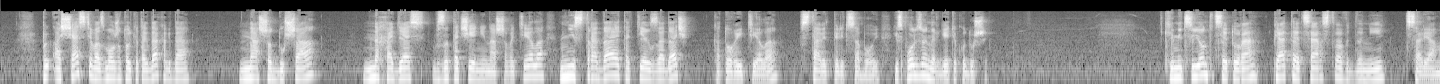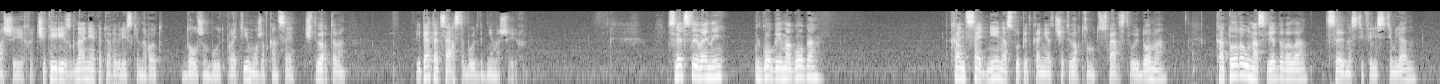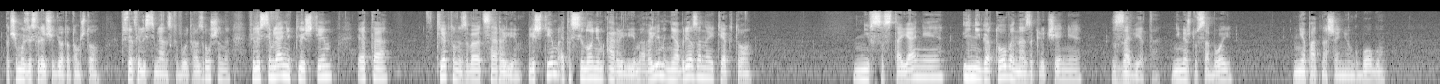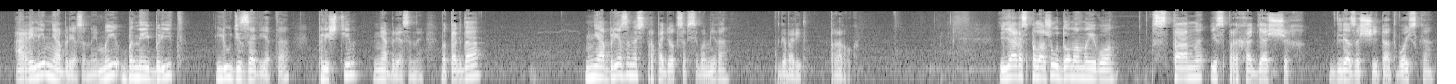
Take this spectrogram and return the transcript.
А счастье возможно только тогда, когда наша душа, находясь в заточении нашего тела, не страдает от тех задач, которые тело ставит перед собой, используя энергетику души. Кемицион Цетура, пятое царство в дни царя Машииха. Четыре изгнания, которые еврейский народ должен будет пройти, мы уже в конце четвертого. И пятое царство будет в дни Машииха. Вследствие войны Гога и Магога конца дней наступит конец четвертому царству и дома, которое унаследовало ценности филистимлян. Почему здесь речь идет о том, что все филистимлянское будет разрушено? Филистимляне Плештим – это те, кто называются Арелим. Плештим – это синоним Арелим. Арелим – необрезанные те, кто не в состоянии и не готовы на заключение завета. Ни между собой, не по отношению к Богу. Арелим необрезанные. Мы бнейбрит, люди завета. Плештим необрезанные. Вот тогда необрезанность пропадет со всего мира, говорит пророк. И я расположу у дома моего стан из проходящих для защиты от войска,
